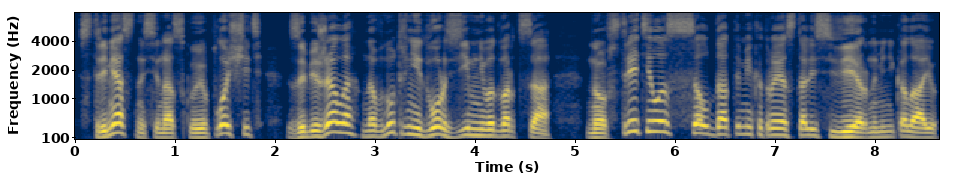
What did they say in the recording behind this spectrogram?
стремясь на Сенатскую площадь, забежала на внутренний двор Зимнего дворца, но встретилась с солдатами, которые остались верными Николаю.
